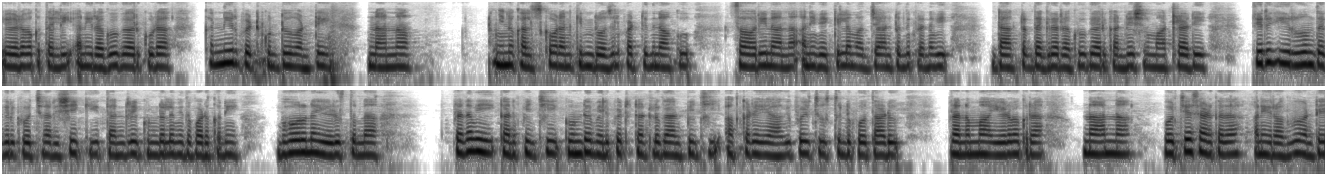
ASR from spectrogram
ఏడవక తల్లి అని రఘు గారు కూడా కన్నీరు పెట్టుకుంటూ అంటే నాన్న నిన్ను కలుసుకోవడానికి ఇన్ని రోజులు పట్టింది నాకు. సారీ నాన్న అని వెక్కిళ్ళ మధ్య అంటుంది ప్రణవి. డాక్టర్ దగ్గర రఘు గారి కండిషన్ మాట్లాడి తిరిగి రూమ్ దగ్గరికి వచ్చిన రిషికి తండ్రి గుండెల మీద పడుకొని బోరున ఏడుస్తున్న ప్రణవి కనిపించి గుండె మెలిపెట్టినట్లుగా అనిపించి అక్కడే ఆగిపోయి చూస్తుండిపోతాడు ప్రణమ్మ ఏడవకురా. నాన్న వచ్చేశాడు కదా అని రఘు అంటే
